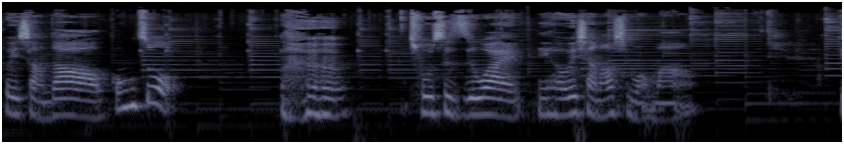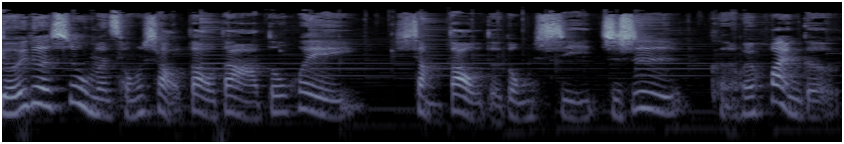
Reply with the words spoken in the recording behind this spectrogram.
会想到工作。除此之外，你还会想到什么吗？有一个是我们从小到大都会想到的东西，只是可能会换个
